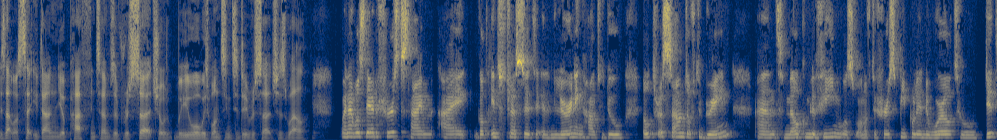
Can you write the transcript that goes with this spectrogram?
Is that what set you down your path in terms of research, or were you always wanting to do research as well? When I was there the first time, I got interested in learning how to do ultrasound of the brain. And Malcolm Levene was one of the first people in the world who did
